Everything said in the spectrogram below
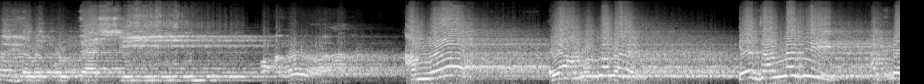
দুইজনে করতে আসছি আমরা? এই আহমদ নগরে কে জান্নাতি? কে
